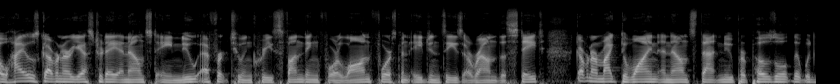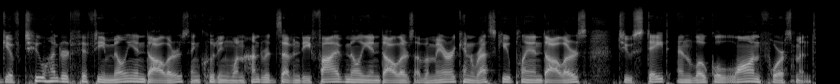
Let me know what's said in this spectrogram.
Ohio's governor yesterday announced a new effort to increase funding for law enforcement agencies around the state. Governor Mike DeWine announced that new proposal that would give $250 million, including $175 million of American Rescue Plan dollars, to state and local law enforcement.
